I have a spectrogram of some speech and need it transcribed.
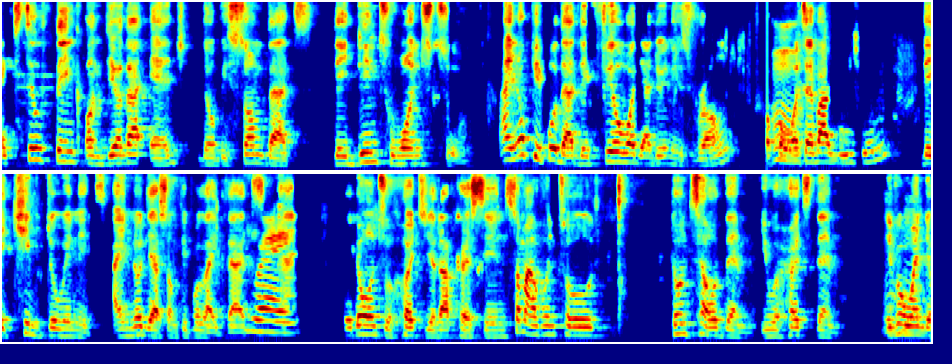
I still think on the other edge, there'll be some that they didn't want to. I know people that they feel what they're doing is wrong, but mm. for whatever reason, they keep doing it. I know there are some people like that. Right they don't want to hurt the other person. Some have even told, don't tell them, you will hurt them, mm-hmm. even when they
